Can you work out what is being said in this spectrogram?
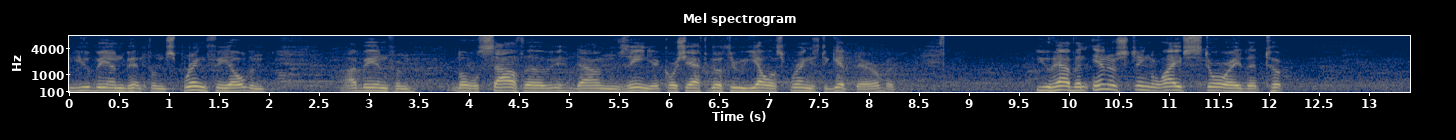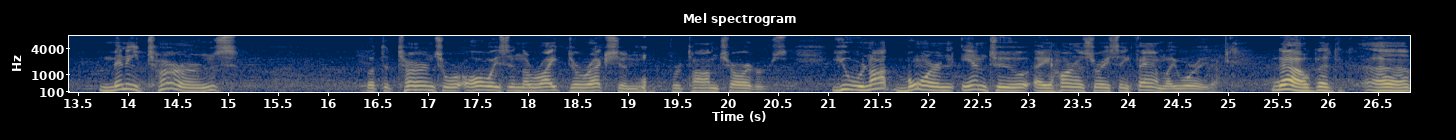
you being from Springfield and I being from a little south of you, down in Xenia. Of course, you have to go through Yellow Springs to get there, but you have an interesting life story that took many turns but the turns were always in the right direction for Tom Charters. You were not born into a harness racing family, were you? No, but uh,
